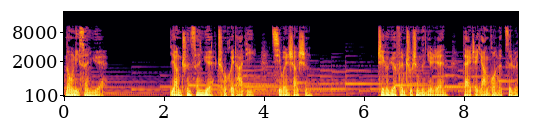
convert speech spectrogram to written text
农历三月。阳春三月，春回大地，气温上升。这个月份出生的女人，带着阳光的滋润，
